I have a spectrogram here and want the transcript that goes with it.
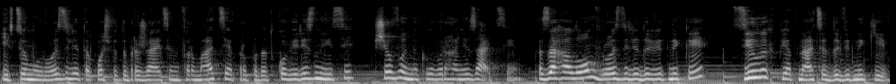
І в цьому розділі також відображається інформація про податкові різниці, що виникли в організації. Загалом в розділі довідники цілих 15 довідників,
